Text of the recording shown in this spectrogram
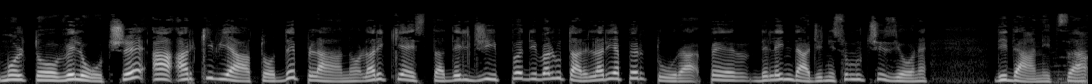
molto veloce, ha archiviato de plano la richiesta del GIP di valutare la riapertura per delle indagini sull'uccisione di Danizza.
